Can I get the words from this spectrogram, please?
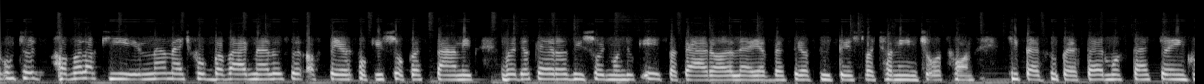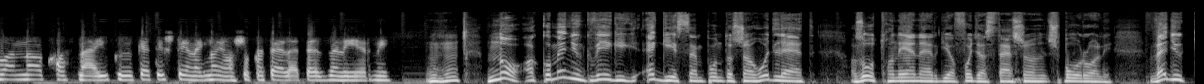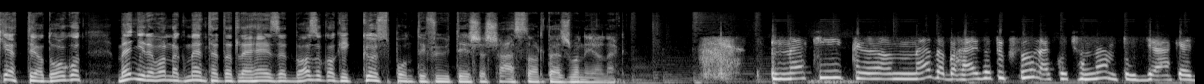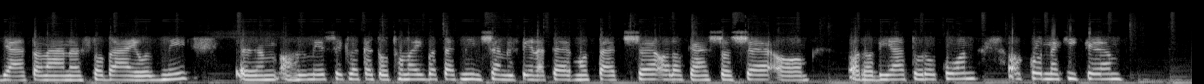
úgyhogy ha valaki nem egy fokba vágná először, a fél fok is sokat számít, vagy akár az is, hogy mondjuk éjszakára lejjebb veszi a fűtést, vagy ha nincs otthon. Hiper-szuper termosztátjaink vannak, használjuk őket, és tényleg nagyon sokat el lehet ezzel érni. Uh-huh. No, akkor menjünk végig egészen pontosan, hogy lehet az otthoni energiafogyasztáson spórolni. Vegyük ketté a dolgot, mennyire vannak menthetetlen helyzetben azok, akik központi fűtéses háztartásban élnek? Nekik nehezebb a helyzetük, főleg, hogyha nem tudják egyáltalán szabályozni, a hőmérsékletet otthonaikba, tehát nincs semmiféle termosztát se a lakásra, se a a radiátorokon, akkor nekik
